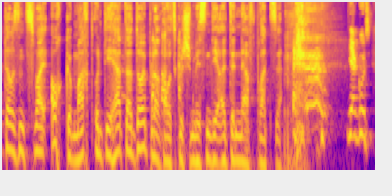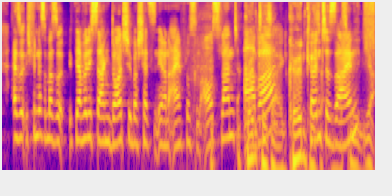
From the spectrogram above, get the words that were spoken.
2002 auch gemacht und die Hertha Däubler rausgeschmissen, die alte Nervpratze. Ja gut, also ich finde das immer so, da würde ich sagen, Deutsche überschätzen ihren Einfluss im Ausland, könnte aber sein, könnte, könnte sein. sein. Ja.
